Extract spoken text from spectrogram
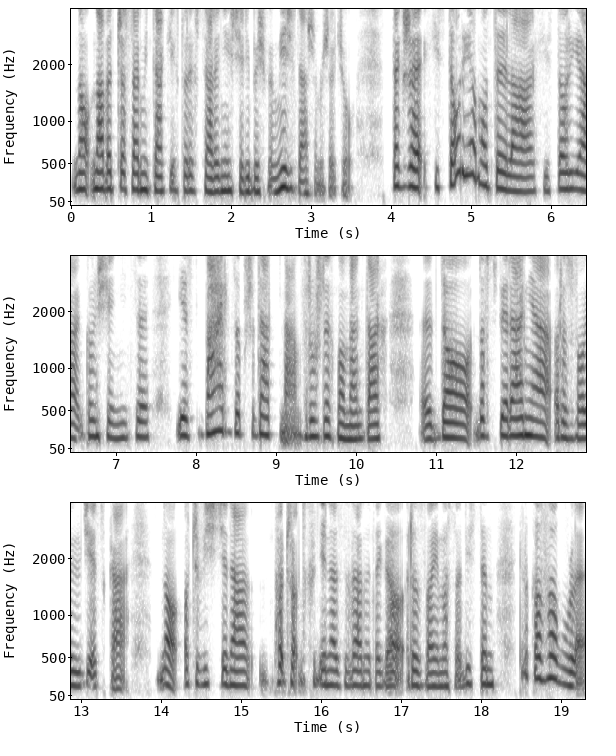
No, nawet czasami takie, których wcale nie chcielibyśmy mieć w naszym życiu. Także historia motyla, historia gąsienicy jest bardzo przydatna w różnych momentach do, do wspierania rozwoju dziecka. No, oczywiście na początku nie nazywamy tego rozwojem osobistym, tylko w ogóle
